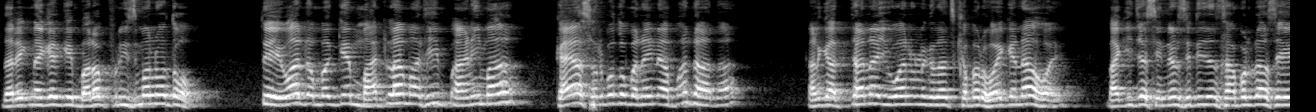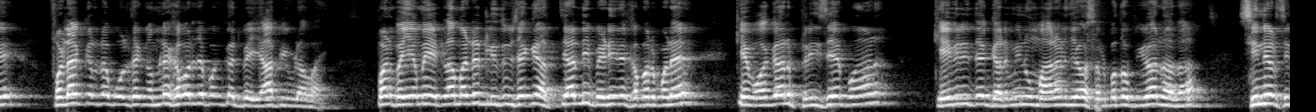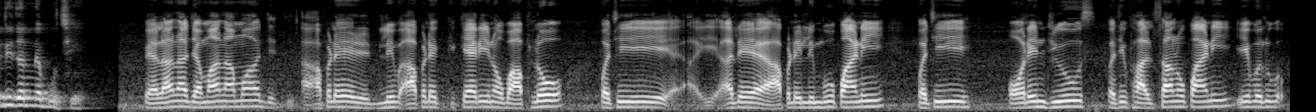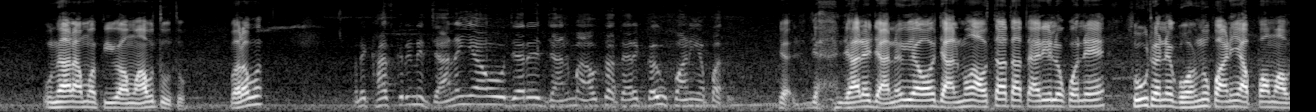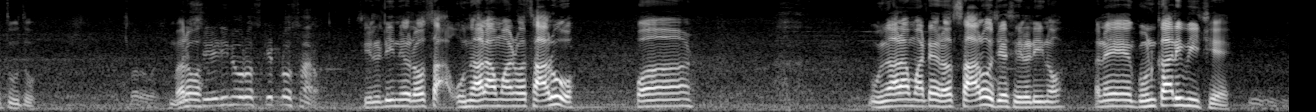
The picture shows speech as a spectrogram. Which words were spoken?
દરેકના ઘેર કે બરફ ફ્રીજમાં નહોતો. તો એવા તબક્કે માટલામાંથી પાણીમાં કયા શરબતો બનાવીને અપાતા હતા? કારણ કે અત્યારના યુવાનોને કદાચ ખબર હોય કે ના હોય બાકી જે સિનિયર સિટીઝન સાંભળતા હશે એ ફટાક કરતા બોલશે કે અમને ખબર છે પંકજભાઈ, આ પીવડાવાય. પણ ભાઈ, અમે એટલા માટે જ લીધું છે કે અત્યારની પેઢીને ખબર પડે કે વગર ફ્રીઝે પણ કેવી રીતે ગરમીનું મારણ જેવા શરબતો પીવાના હતા સિનિયર સિટીઝનને પૂછીએ. પહેલાંના જમાનામાં આપણે આપણે કેરીનો બાફલો, પછી અને આપણે લીંબુ પાણી, પછી ઓરેન્જ જ્યુસ પછી ફાલસાનું પાણી, એ બધું ઉનાળામાં પીવામાં આવતું હતું. બરાબર? અને ખાસ કરીને જાનૈયાઓ જ્યારે જાનમાં આવતા ત્યારે કયું પાણી અપાતું? જ્યારે જાનૈયાઓ જાનમાં આવતા હતા ત્યારે એ લોકોને સૂટ અને ગોળનું પાણી આપવામાં આવતું હતું. બરાબર. શેરડીનો રસ કેટલો સારો? શેરડીનો રસ ઉનાળામાં સારું પણ ઉનાળા માટે રસ સારો છે શેરડીનો. અને ગુણકારી બી છે.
